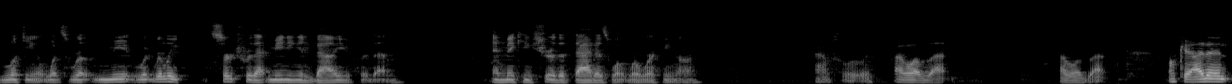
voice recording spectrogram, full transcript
looking at what's re- what really search for that meaning and value for them, and making sure that that is what we're working on. Absolutely, I love that. I love that. Okay, I didn't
